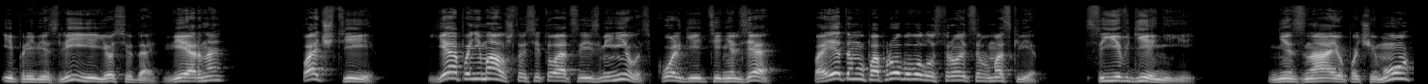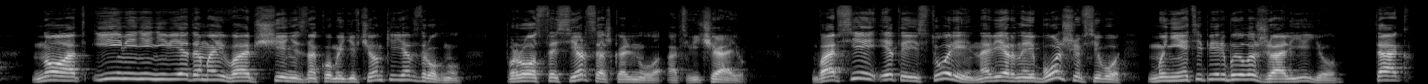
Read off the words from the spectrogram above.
и привезли ее сюда, верно?» «Почти. Я понимал, что ситуация изменилась, к Ольге идти нельзя, поэтому попробовал устроиться в Москве. С Евгенией. Не знаю почему, но от имени неведомой, вообще незнакомой девчонки я вздрогнул. Просто сердце ошкальнуло, отвечаю. Во всей этой истории, наверное, больше всего мне теперь было жаль ее. Так,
